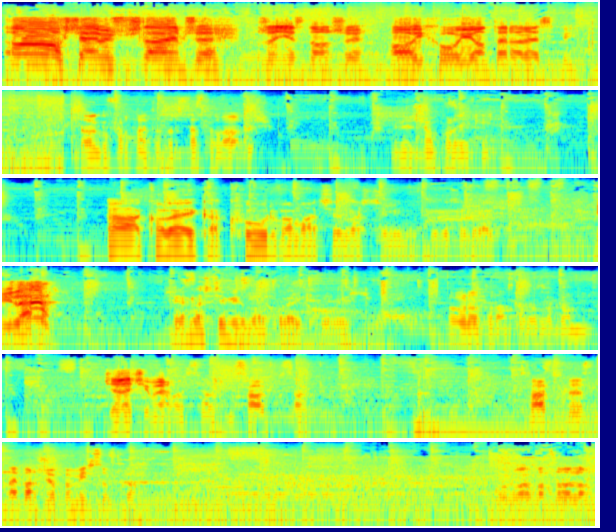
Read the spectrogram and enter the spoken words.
O, chciałem już, myślałem, że może nie zdąży. Oj chuj, on teraz respi. Całego Fortnite'a zrestartowałeś? Nie miał kolejki? A, kolejka, kurwa mać, 17 minut, kogo sobie grać? Ile? 17 minut mam kolejki do wyjścia. Euro to ramka do zagramy. Gdzie lecimy? Oj, salki, salki, salki. Salki to jest najbardziej opa miejscówka. Kurwa, chyba całe lobby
